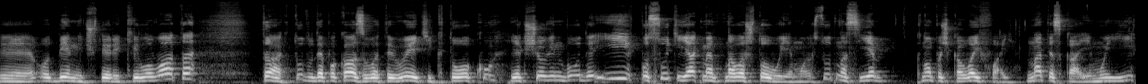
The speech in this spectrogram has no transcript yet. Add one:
е, 1,4 кВт. Так, тут буде показувати витік току, якщо він буде. І по суті, як ми налаштовуємо. Ось тут у нас є кнопочка Wi-Fi. Натискаємо її,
